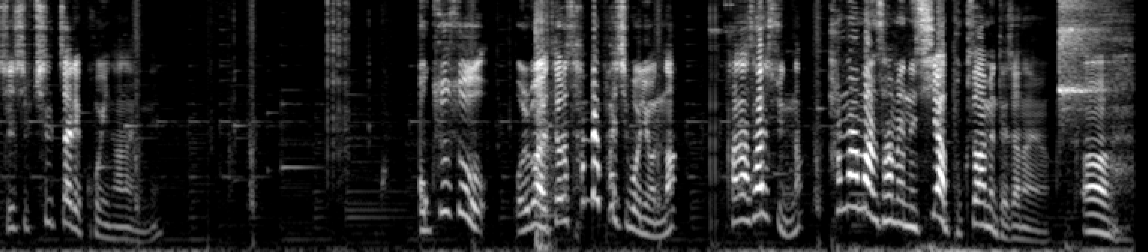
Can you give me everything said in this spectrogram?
77짜리 코인 하나 있네 옥수수 얼마였더라? 380원이었나? 하나 살 수 있나? 하나만 사면은 씨앗 복사하면 되잖아요 아...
